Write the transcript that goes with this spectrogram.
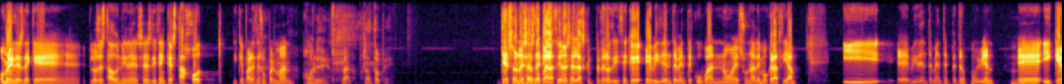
Hombre, y desde que los estadounidenses dicen que está hot y que parece Hombre. Superman. bueno, Hombre, claro, pues a tope. que son esas declaraciones en las que Pedro dice que evidentemente Cuba no es una democracia y evidentemente Pedro, muy bien. Eh, y que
